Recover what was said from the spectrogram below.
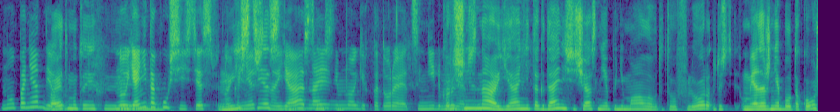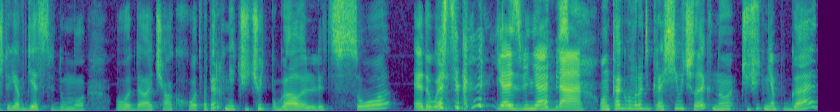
ну, понятное дело. Поэтому-то их... Ну, я не ну, такуси, естественно. Ну, Конечно, естественно, я одна из немногих, которые оценили Короче, не моменты. знаю, я ни тогда, ни сейчас не понимала вот этого этого флера. То есть у меня даже не было такого, что я в детстве думала, о, да, Чак Хот. Во-первых, меня чуть-чуть пугало лицо Эда Уэствика. я извиняюсь. Да. Он как бы вроде красивый человек, но чуть-чуть меня пугает.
